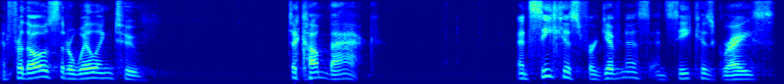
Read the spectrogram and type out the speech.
and for those that are willing to to come back and seek his forgiveness and seek his grace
